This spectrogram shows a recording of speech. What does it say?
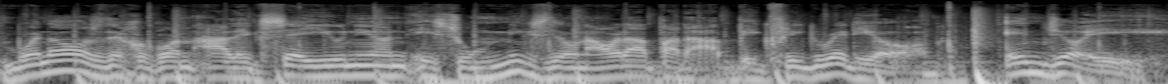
Bueno, os dejo con Alexei Union y su mix de una hora para Big Freak Radio. Enjoy.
